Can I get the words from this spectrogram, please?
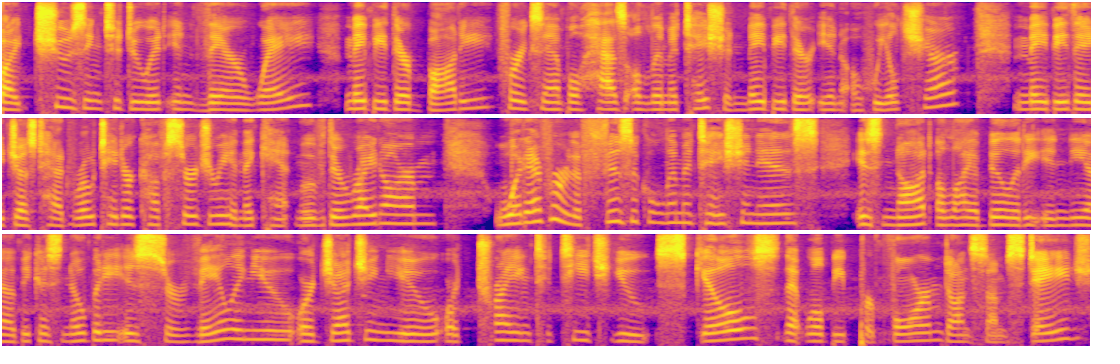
by choosing to do it in their way. Maybe their body, for example, has a limitation. Maybe they're in a wheelchair. Maybe they just had rotator cuff surgery and they can't move their right arm. Whatever the physical limitation is, is not a liability in NIA because nobody is surveilling you or judging you or trying to teach you skills that will be performed on some stage.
